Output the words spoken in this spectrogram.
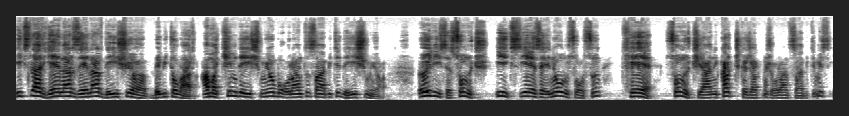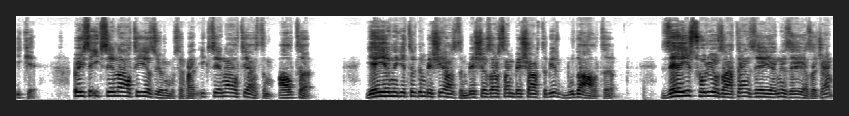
X'ler, Y'ler, Z'ler değişiyor. Bebitolar. Ama kim değişmiyor? Bu orantı sabiti değişmiyor. Öyleyse sonuç X, Y, Z ne olursa olsun K sonuç yani kaç çıkacakmış orantı sabitimiz? 2. Öyleyse x yerine 6'yı yazıyorum bu sefer. x yerine 6 yazdım. 6. Y yerine getirdim 5'i yazdım. 5 yazarsam 5 artı 1 bu da 6. Z'yi soruyor zaten. Z yerine Z yazacağım.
